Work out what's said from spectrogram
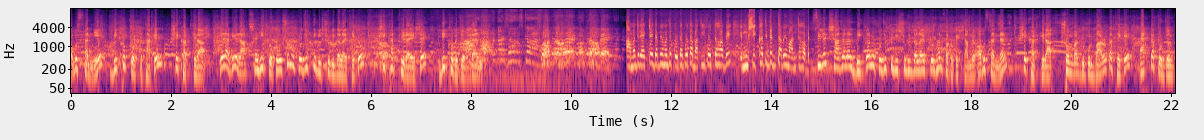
অবস্থান নিয়ে বিক্ষোভ করতে থাকেন শিক্ষার্থীরা। এর আগে রাজশাহী প্রকৌশল ও প্রযুক্তি বিশ্ববিদ্যালয় থেকেও শিক্ষার্থীরা এসে বিক্ষোভে যোগ দেন। আমাদের একটাই দাবি, আমাদের কোটা পোতা বাতিল করতে হবে এবং শিক্ষার্থীদের দাবি মানতে হবে। সিলেট শাহজালাল বিজ্ঞান ও প্রযুক্তি বিশ্ববিদ্যালয়ের প্রধান ফটকের সামনে অবস্থান নেন শিক্ষার্থীরা। সোমবার দুপুর বারোটা থেকে একটা পর্যন্ত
